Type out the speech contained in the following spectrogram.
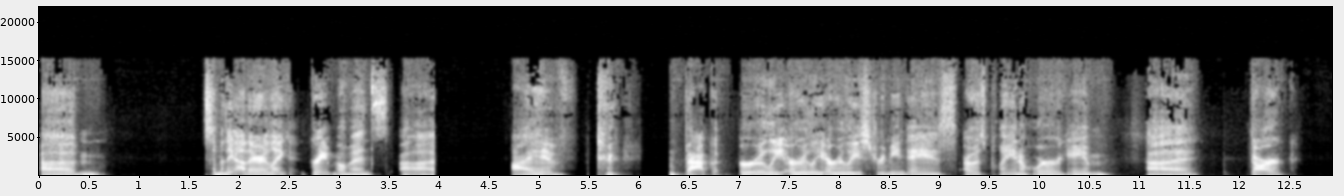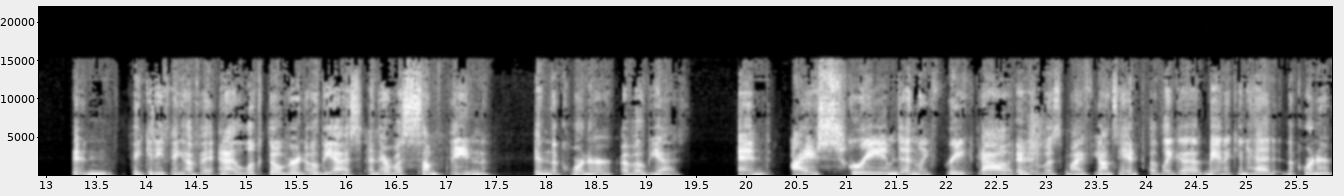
um, some of the other like great moments. Uh, I've back early, early, early streaming days. I was playing a horror game, uh, dark. Didn't think anything of it, and I looked over in OBS, and there was something in the corner of OBS, and I screamed and like freaked out, and it was my fiance had put like a mannequin head in the corner,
